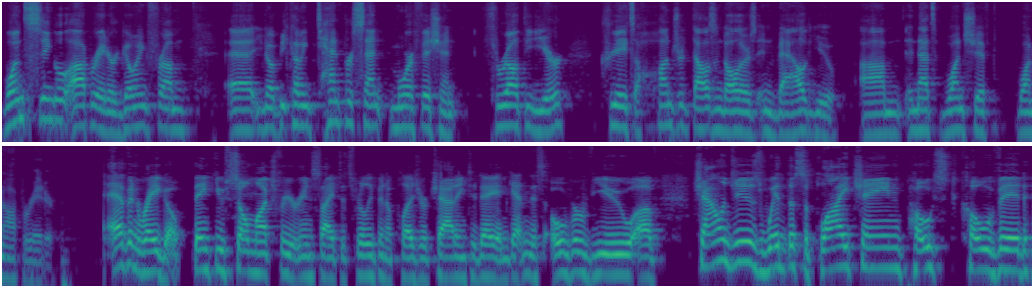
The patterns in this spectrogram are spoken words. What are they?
one single operator going from, uh, you know, becoming 10% more efficient throughout the year creates $100,000 in value. Um, and that's one shift, one operator. Evan Rago, thank you so much for your insights. It's really been a pleasure chatting today and getting this overview of challenges with the supply chain post COVID,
